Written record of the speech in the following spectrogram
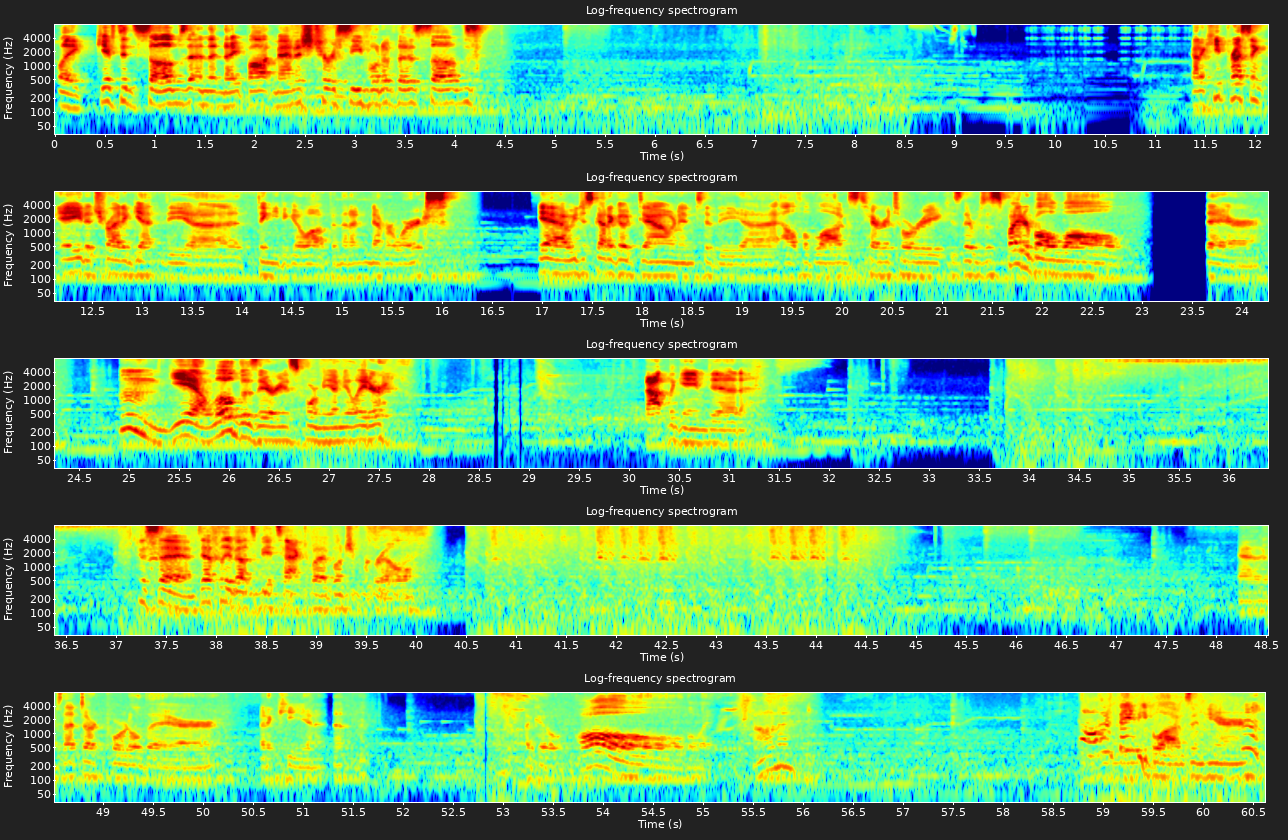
like gifted subs and that Nightbot managed to receive one of those subs. Gotta keep pressing A to try to get the uh, thingy to go up, and then it never works. Yeah, we just gotta go down into the uh, Alpha Bloggs territory, because there was a spider ball wall there. Hmm, yeah, load those areas for me, emulator. Stop the game dead. I'm gonna say, I'm definitely about to be attacked by a bunch of krill. Yeah, there's that dark portal there. Got a key in it. I go all the way down. Oh, there's baby Bloggs in here.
